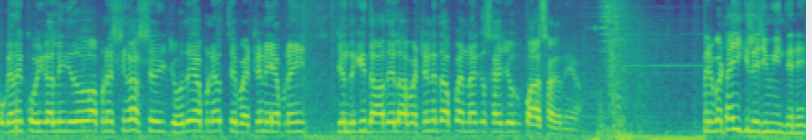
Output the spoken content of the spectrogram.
ਉਹ ਕਹਿੰਦੇ ਕੋਈ ਗੱਲ ਨਹੀਂ ਜਦੋਂ ਆਪਣੇ ਸੰਘਰਸ਼ ਯੋਧੇ ਆਪਣੇ ਉੱਥੇ ਬੈਠੇ ਨੇ ਆਪਣੀ ਜ਼ਿੰਦਗੀ ਦਾਅ ਦੇ ਲਾ ਬੈਠੇ ਨੇ ਤਾਂ ਆਪਾਂ ਇੰਨਾ ਕੁ ਸਹਿਯੋਗ ਪਾ ਸਕਦੇ ਹਾਂ। ਮੇਰੇ ਕੋਲ 2.5 ਕਿੱਲੇ ਜ਼ਮੀਨ ਦੇ ਨੇ।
